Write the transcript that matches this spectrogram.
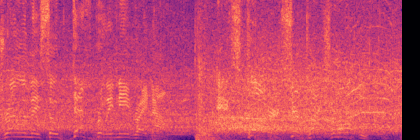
Adrenaline they so desperately need right now. Exploder suplex from Orton.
